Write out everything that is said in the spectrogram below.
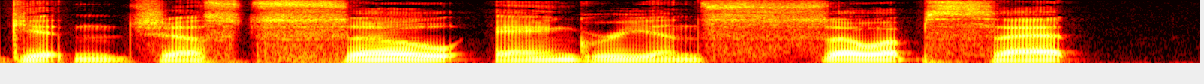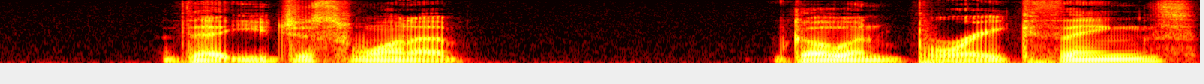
getting just so angry and so upset that you just want to go and break things.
